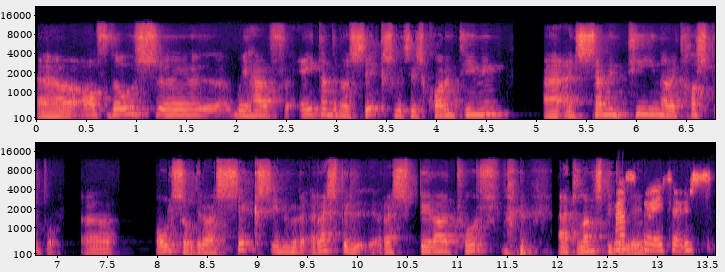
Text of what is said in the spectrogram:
Uh, of those, uh, we have 806, which is quarantining, uh, and 17 are at hospital. Also, there are six in respir- respirators at Landspítali. Respirators.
